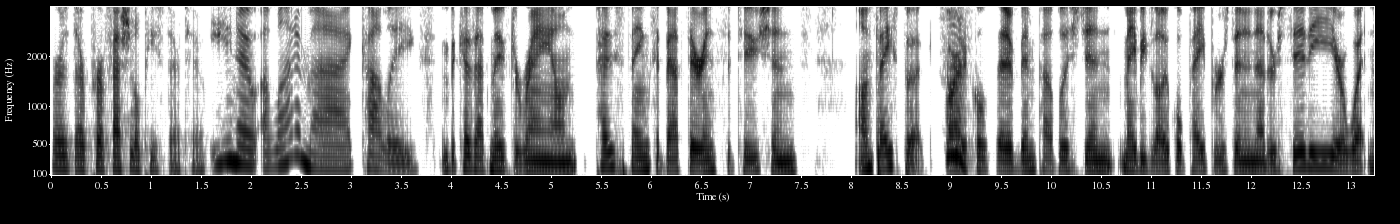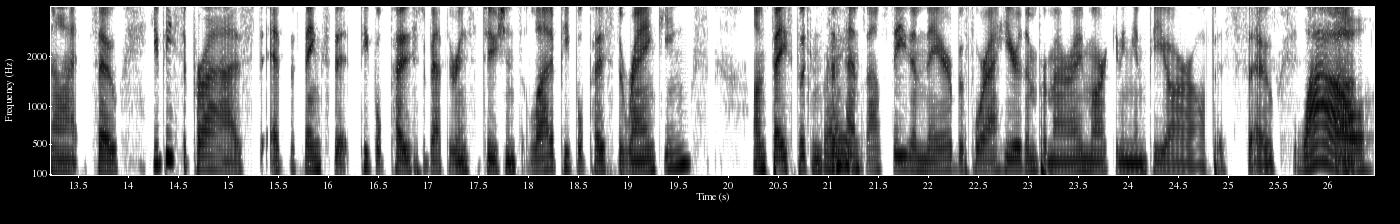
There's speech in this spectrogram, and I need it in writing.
or is there a professional piece there too? You know, a lot of my colleagues, because I've moved around, post things about their institutions on Facebook, Hmm. articles that have been published in maybe local papers in another city or whatnot. So you'd be surprised at the things that people post about their institutions. A lot of people post the rankings on Facebook, and Right. sometimes I'll see them there before I hear them from our own marketing and PR office. So Wow.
